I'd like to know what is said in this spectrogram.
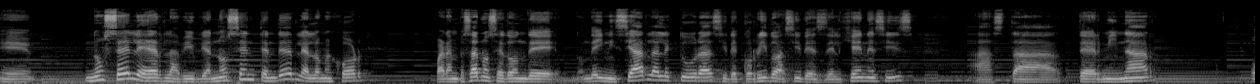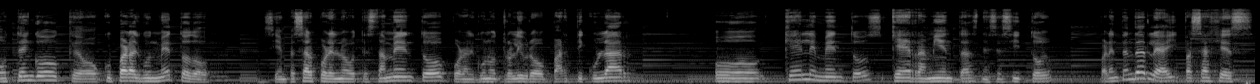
eh, no sé leer la Biblia, no sé entenderle, a lo mejor para empezar no sé dónde, dónde iniciar la lectura, si de corrido así desde el Génesis, hasta terminar o tengo que ocupar algún método, si empezar por el Nuevo Testamento, por algún otro libro particular o qué elementos, qué herramientas necesito para entenderle. Hay pasajes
